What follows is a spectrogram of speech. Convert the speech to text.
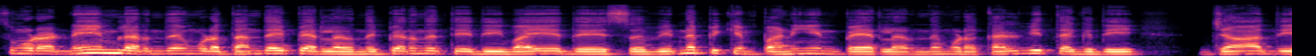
ஸோ உங்களோட நேம்லேருந்து உங்களோட தந்தை பேர்லேருந்து பிறந்த தேதி வயது ஸோ விண்ணப்பிக்கும் பணியின் பேர்லேருந்து உங்களோட கல்வி தகுதி ஜாதி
